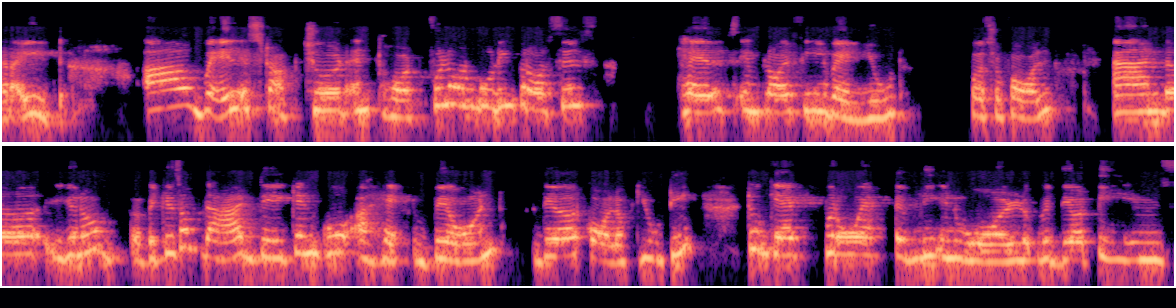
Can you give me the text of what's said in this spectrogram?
right? A well structured and thoughtful onboarding process helps employee feel valued, first of all. And, uh, you know, because of that, they can go ahead beyond their call of duty to get proactively involved with their teams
